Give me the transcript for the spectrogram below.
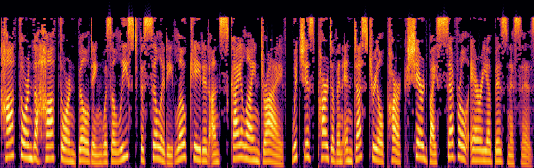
Hawthorne The Hawthorne Building was a leased facility located on Skyline Drive, which is part of an industrial park shared by several area businesses.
